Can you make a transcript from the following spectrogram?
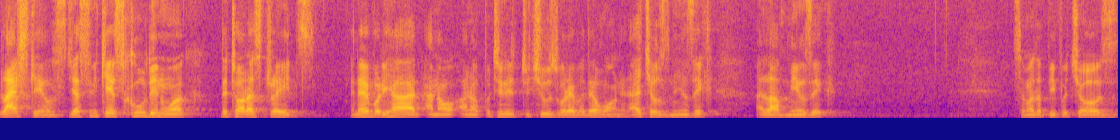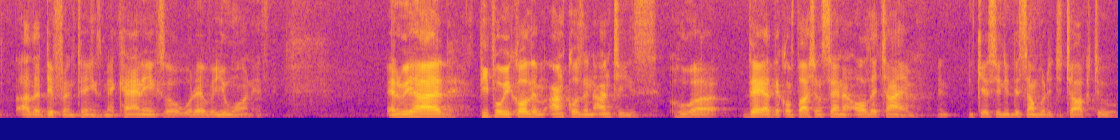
life skills. Just in case school didn't work, they taught us trades. And everybody had an, an opportunity to choose whatever they wanted. I chose music. I love music. Some other people chose other different things, mechanics or whatever you wanted. And we had people, we call them uncles and aunties, who are there at the Compassion Center all the time, in, in case you needed somebody to talk to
